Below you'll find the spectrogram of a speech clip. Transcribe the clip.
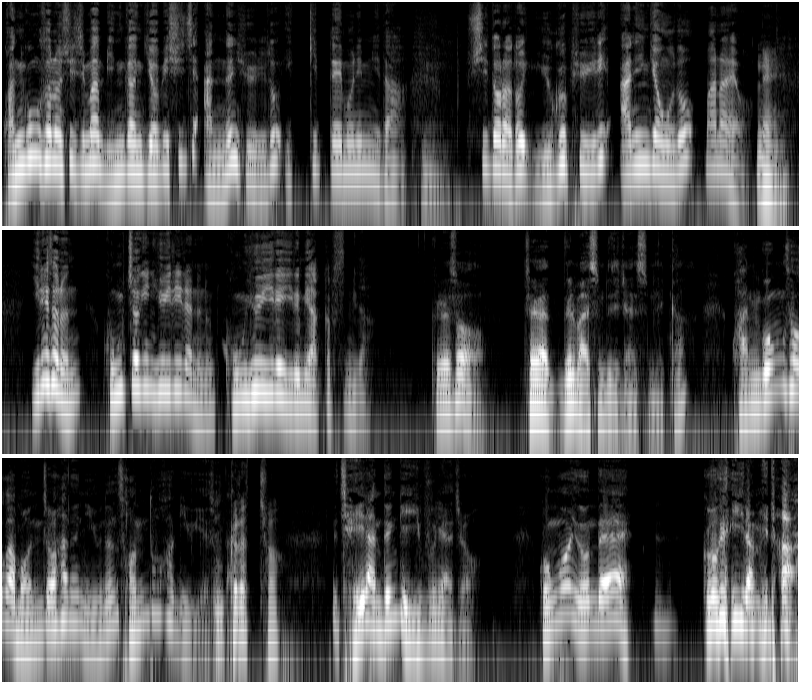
관공서는 쉬지만 민간 기업이 쉬지 않는 휴일도 있기 때문입니다. 쉬더라도 유급 휴일이 아닌 경우도 많아요. 네. 이래서는 공적인 휴일이라는 공휴일의 이름이 아깝습니다. 그래서 제가 늘 말씀드리지 않습니까? 관공서가 먼저 하는 이유는 선도하기 위해서다. 그렇죠. 제일 안 된 게 이 분야죠. 공무원이 논데 그거 그냥 일합니다.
